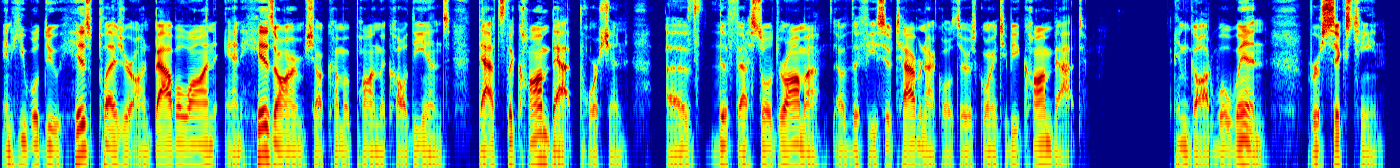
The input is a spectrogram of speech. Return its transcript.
and he will do his pleasure on Babylon, and his arm shall come upon the Chaldeans. That's the combat portion of the festal drama of the Feast of Tabernacles. There's going to be combat, and God will win. Verse 16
